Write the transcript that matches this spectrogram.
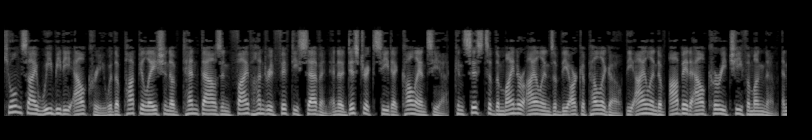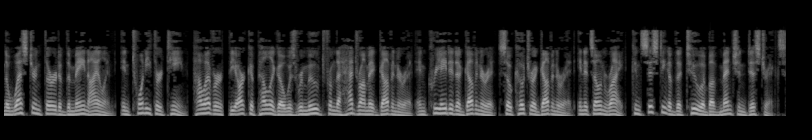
Kulnsai Wibidi al-Kri with a population of 10,557 and a district seat at Kalancia, consists of the minor islands of the archipelago the island of Abid al-Kuri chief among them and the western third of the main island. In 2013, however, the archipelago was removed from the Hadramaut Governorate and created a governorate, Socotra Governorate in its own right, consisting of the two above-mentioned districts.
